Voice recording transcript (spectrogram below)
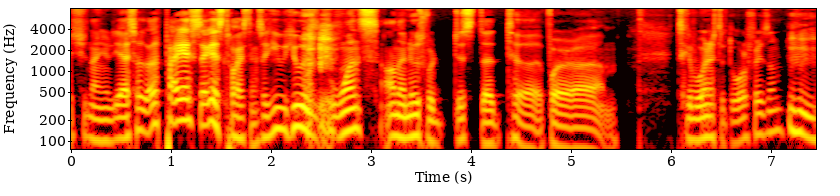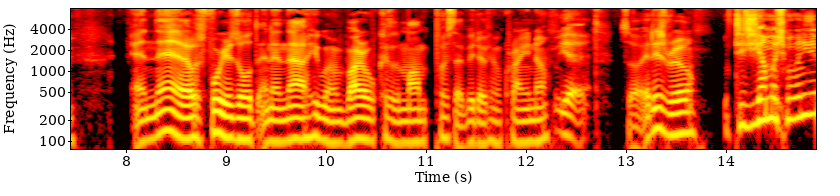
which was nine years. Yeah, so I guess I guess twice then. So he he was once on the news for just uh, to for um to give awareness to dwarfism, Mm-hmm. and then I was four years old, and then now he went viral because the mom posted that video of him crying. You know, Yeah. so it is real. Did you how much money they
